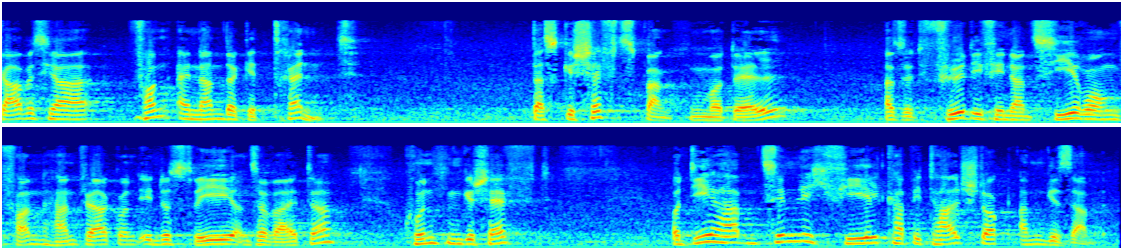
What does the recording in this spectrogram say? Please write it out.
gab es ja voneinander getrennt das Geschäftsbankenmodell, also für die Finanzierung von Handwerk und Industrie und so weiter, Kundengeschäft. Und die haben ziemlich viel Kapitalstock angesammelt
